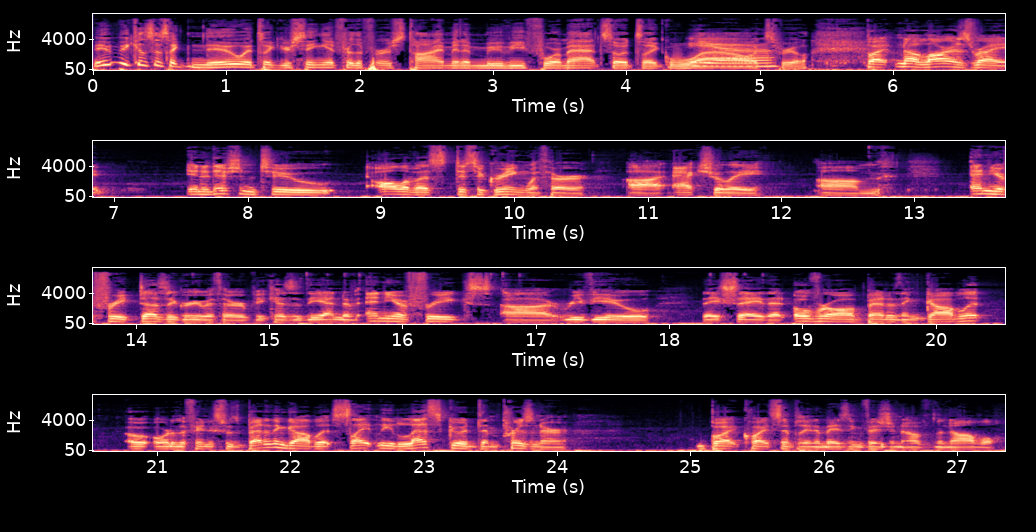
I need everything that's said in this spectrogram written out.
maybe because it's like new, it's like you're seeing it for the first time in a movie format, so it's like wow, Yeah. it's real. But no, Laura's right. In addition to all of us disagreeing with her, uh, actually, um, Enya Freak does agree with her because at the end of Enya Freak's uh, review, they say that overall better than Goblet. Order of the Phoenix was better than Goblet, slightly less good than Prisoner, but quite simply an amazing vision of the novel.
